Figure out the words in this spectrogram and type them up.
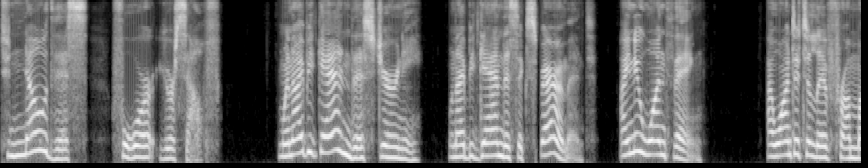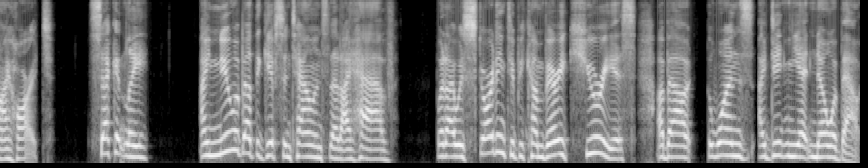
to know this for yourself. When I began this journey, when I began this experiment, I knew one thing I wanted to live from my heart. Secondly, I knew about the gifts and talents that I have, but I was starting to become very curious about the ones I didn't yet know about.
